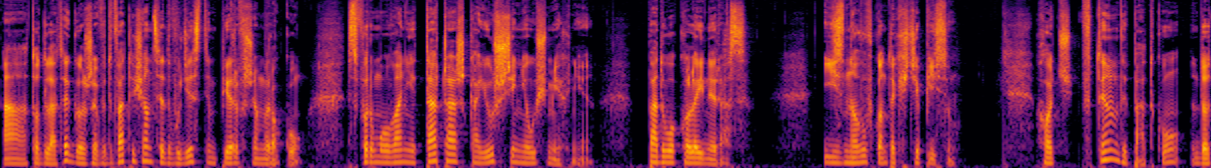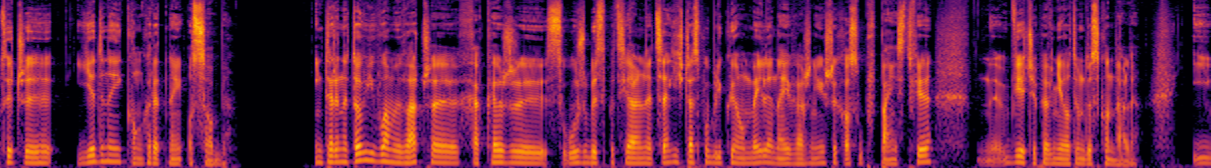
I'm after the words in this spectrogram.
A to dlatego, że w 2021 roku sformułowanie ta czaszka już się nie uśmiechnie padło kolejny raz. I znowu w kontekście PiSu. Choć w tym wypadku dotyczy jednej konkretnej osoby. Internetowi włamywacze, hakerzy, służby specjalne co jakiś czas publikują maile najważniejszych osób w państwie. Wiecie pewnie o tym doskonale. I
